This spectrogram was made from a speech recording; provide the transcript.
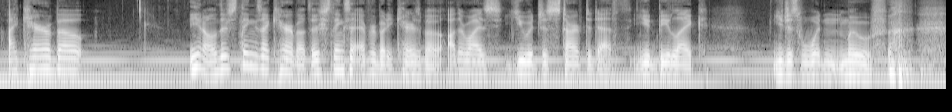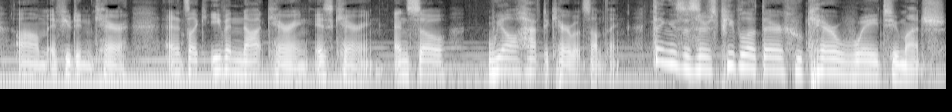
I care about, you know, there's things I care about. There's things that everybody cares about. Otherwise, you would just starve to death. You'd be like, you just wouldn't move um, if you didn't care. And it's like, even not caring is caring. And so we all have to care about something thing is, is there's people out there who care way too much.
